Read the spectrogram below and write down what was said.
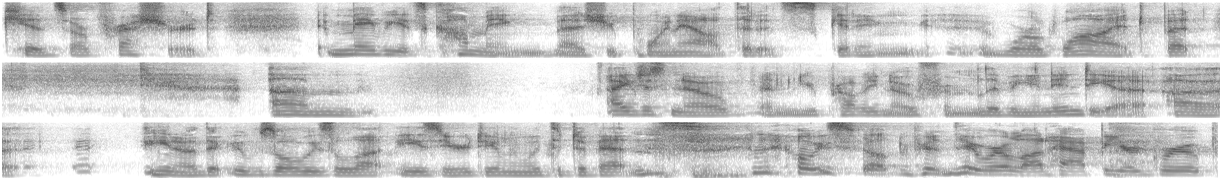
kids are pressured. Maybe it's coming, as you point out, that it's getting worldwide, but um, I just know, and you probably know from living in India, uh, you know, it was always a lot easier dealing with the Tibetans. I always felt they were a lot happier group.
